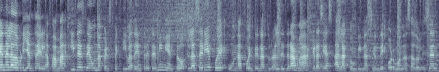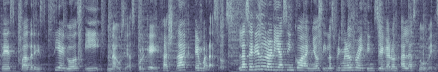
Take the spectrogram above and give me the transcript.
En el lado brillante de la fama y desde una perspectiva de entretenimiento, la serie fue una fuente natural de drama gracias a la combinación de hormonas adolescentes, padres ciegos y náuseas, porque hashtag embarazos. La serie duraría 5 años y los primeros ratings llegaron a las nubes,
